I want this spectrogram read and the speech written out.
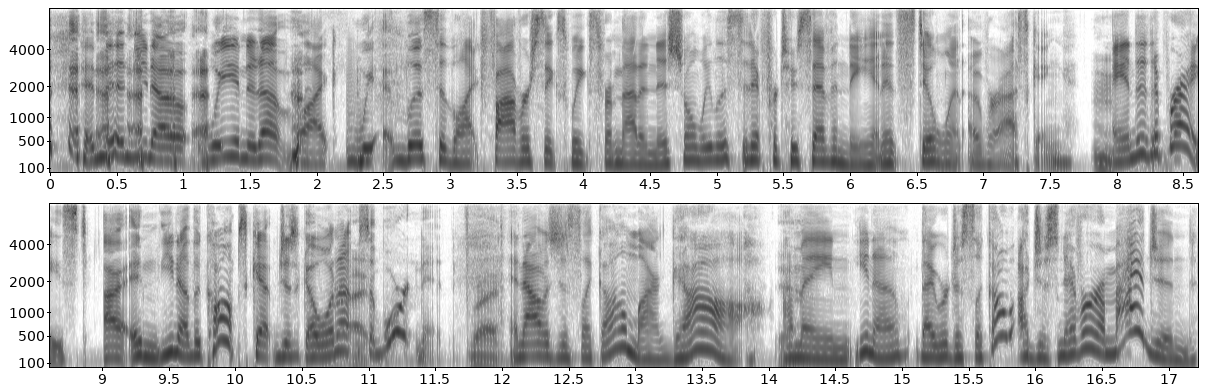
and then, you know, we ended up like, we listed like five or six weeks from that initial. We listed it for 270 and it still went over asking and it appraised. Uh, and, you know, the comps kept just going up, Right. supporting it. Right. And I was just like, oh my God. Yeah. I mean, you know, they were just like, oh, I just never imagined.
